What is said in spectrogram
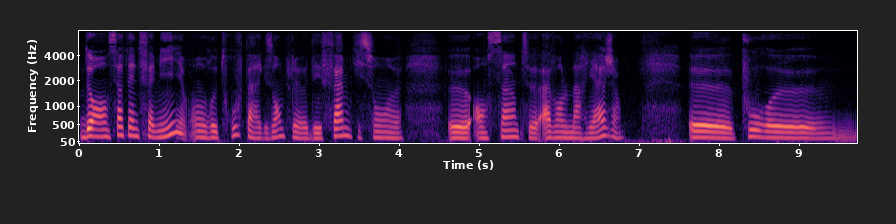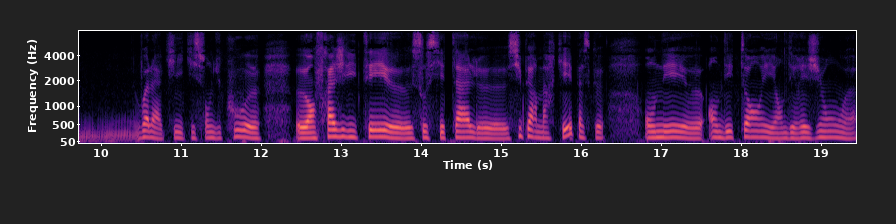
Dans certaines familles, on retrouve par exemple des femmes qui sont enceintes avant le mariage euh, pour euh, voilà qui, sont du coup euh, en fragilité sociétale super marquée parce que on est en des temps et en des régions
